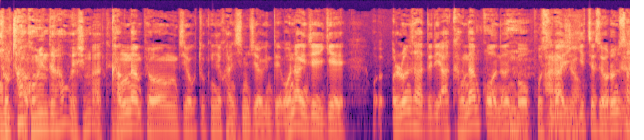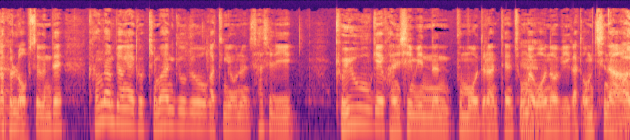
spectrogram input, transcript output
엄청 고민들 하고 계신 것 같아요. 강남 병 지역도 굉장히 관심 지역인데 워낙 이제 이게 언론사들이 아 강남권은 뭐 보수가 안 하죠. 이기겠지 해서 여론조사가 네. 별로 없어요. 근데 강남병의 그 김한규 후보 같은 경우는 사실 이 교육에 관심 있는 부모들한테는 정말 네. 워너비가 엄친아 아.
